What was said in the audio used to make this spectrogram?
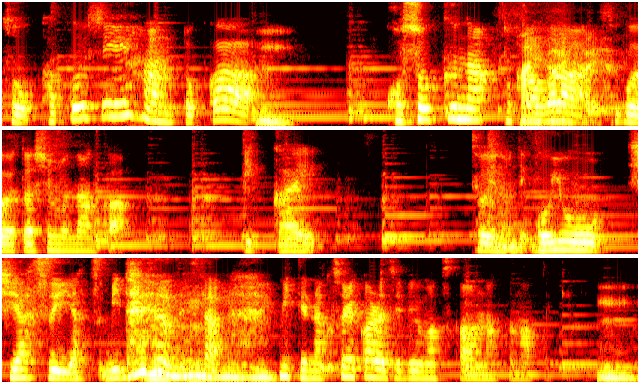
そう確信犯とか、うん。姑息なとかはすごい私もなんか一回そういうので誤用しやすいやつみたいなのでさ、見てなんかそれから自分は使わなくなったけど。いっうん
